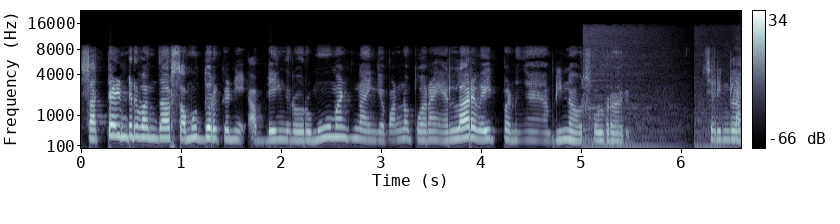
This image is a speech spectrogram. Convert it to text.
சட்டென்று வந்தார் சமுத்திரக்கணி அப்படிங்கிற ஒரு மூமெண்ட் நான் இங்கே பண்ண போகிறேன் எல்லாரும் வெயிட் பண்ணுங்க அப்படின்னு அவர் சொல்கிறாரு சரிங்களா?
